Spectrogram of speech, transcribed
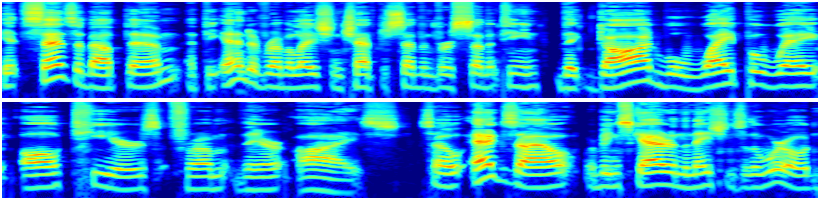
It says about them at the end of Revelation chapter 7, verse 17, that God will wipe away all tears from their eyes. So, exile, or being scattered in the nations of the world,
